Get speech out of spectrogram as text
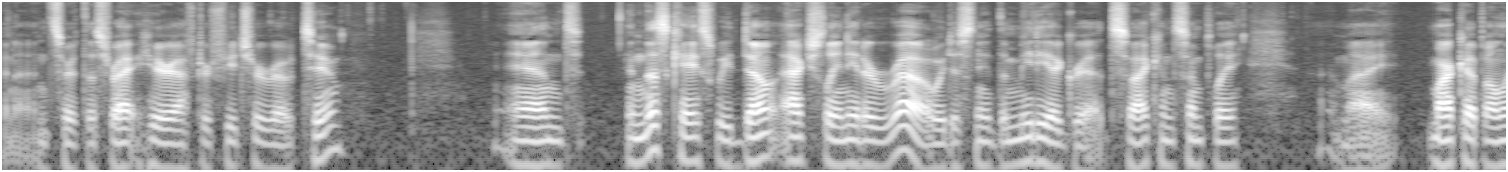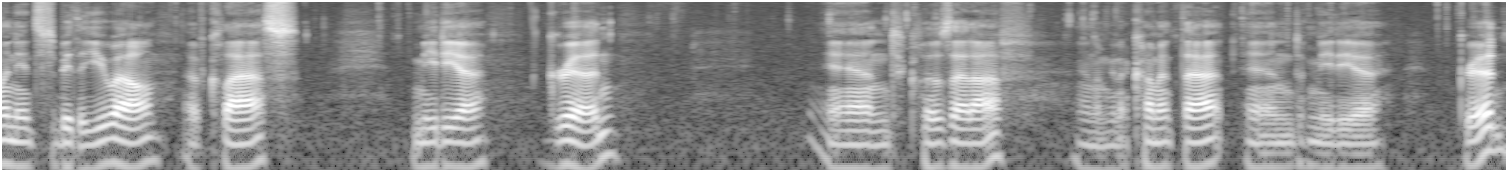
going to insert this right here after feature row 2 and in this case we don't actually need a row we just need the media grid so I can simply my markup only needs to be the UL of class media grid and close that off and I'm going to comment that and media grid.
